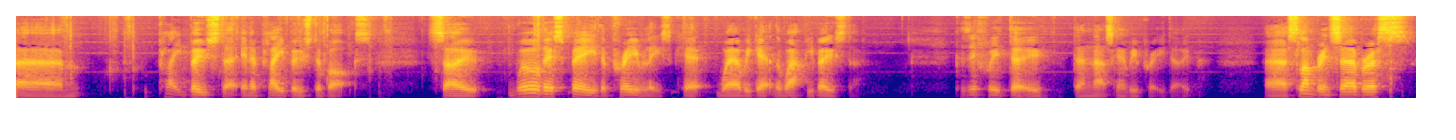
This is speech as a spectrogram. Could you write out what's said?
um, play booster in a play booster box. So, will this be the pre-release kit where we get the wappy booster? Because if we do, then that's going to be pretty dope. Uh, Slumbering Cerberus,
